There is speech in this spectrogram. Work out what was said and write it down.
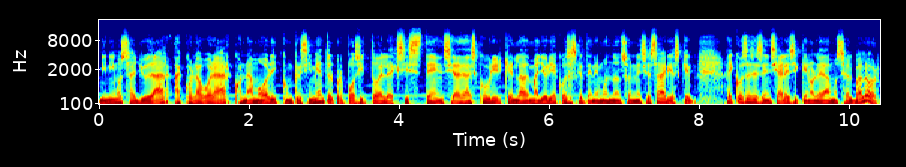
Vinimos a ayudar, a colaborar con amor y con crecimiento. El propósito de la existencia, de descubrir que la mayoría de cosas que tenemos no son necesarias, que hay cosas esenciales y que no le damos el valor.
